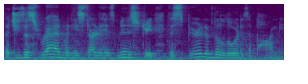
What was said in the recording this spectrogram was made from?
that Jesus read when he started his ministry. The Spirit of the Lord is upon me.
